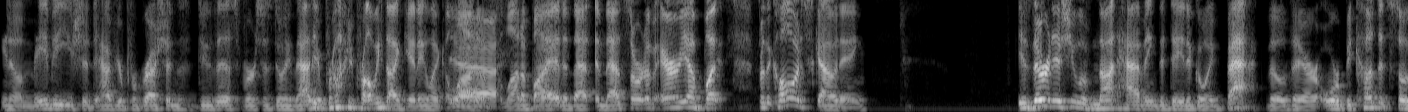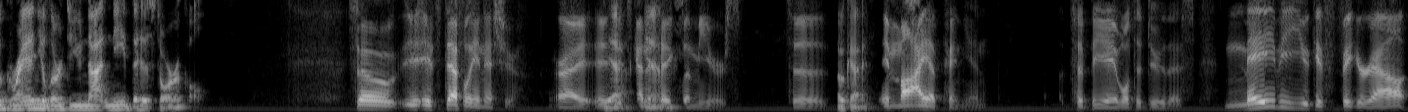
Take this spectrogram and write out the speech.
You know, maybe you should have your progressions do this versus doing that. You're probably probably not getting like a yeah, lot of a lot of buy-in yeah. in that in that sort of area. But for the college scouting, is there an issue of not having the data going back though there? Or because it's so granular do you not need the historical? So it's definitely an issue right? It, yeah, it's going to yeah. take some years to okay. in my opinion to be able to do this. Maybe you could figure out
